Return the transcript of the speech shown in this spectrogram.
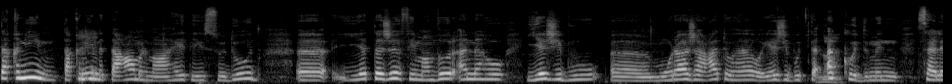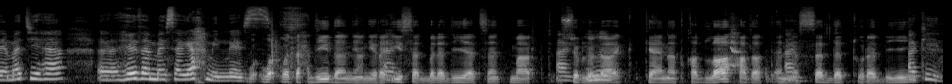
تقنين تقنين التعامل مع هذه السدود يتجه في منظور أنه يجب مراجعتها ويجب التأكد التاكد من سلامتها آه، هذا ما سيحمي الناس وتحديدا يعني رئيسة بلدية سانت مارت. سور لاك كانت قد لاحظت أن أي. السد الترابي أكيد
